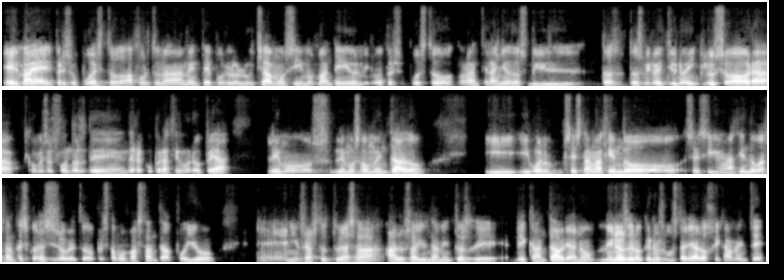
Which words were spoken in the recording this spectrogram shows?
El, el, presupuesto, afortunadamente, pues lo luchamos y hemos mantenido el mismo presupuesto durante el año 2000, 2021, incluso ahora con esos fondos de, de recuperación europea le hemos, le hemos aumentado. Y, bueno, se están haciendo, se siguen haciendo bastantes cosas y sobre todo prestamos bastante apoyo eh, en infraestructuras a, los ayuntamientos de, Cantabria, ¿no? Menos de lo que nos gustaría, lógicamente,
